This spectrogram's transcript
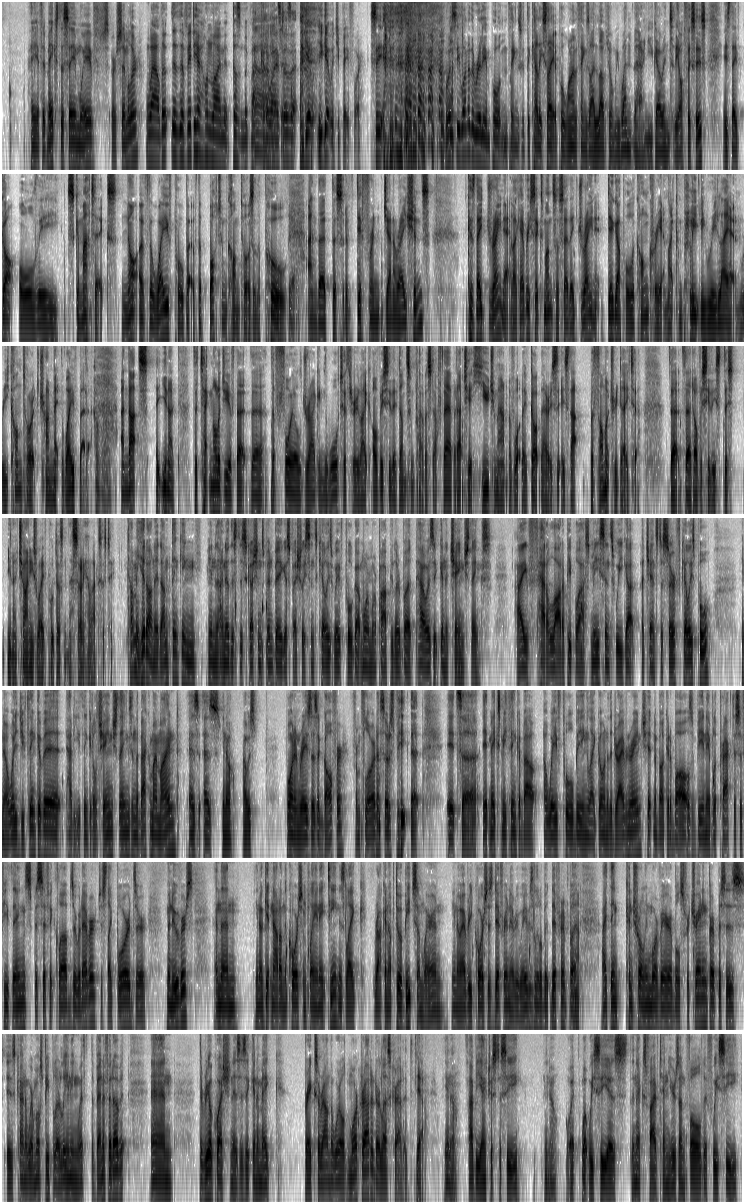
Hey, if it makes the same waves or similar, well, the the, the video online it doesn't look that good a uh, wave, that's does it? You get, you get what you pay for. See, well, see, one of the really important things with the Kelly Slater pool, one of the things I loved when we went there and you go into the offices, is they've got all the schematics, not of the wave pool, but of the bottom contours of the pool Yeah. and the, the sort of different generations. Because they drain it like every six months or so they drain it dig up all the concrete and like completely relay it and recontour it to try and make the wave better. Oh, and that's you know the technology of the, the the foil dragging the water through like obviously they've done some clever stuff there but actually a huge amount of what they've got there is is that bathymetry data that that obviously this this you know Chinese wave pool doesn't necessarily have access to Tommy hit on it. I'm thinking, and I know this discussion's been big, especially since Kelly's wave pool got more and more popular, but how is it going to change things? I've had a lot of people ask me since we got a chance to surf Kelly's pool, you know, what did you think of it? How do you think it'll change things? In the back of my mind, as, as you know, I was born and raised as a golfer from Florida, so to speak, that it's uh, it makes me think about a wave pool being like going to the driving range, hitting a bucket of balls, and being able to practice a few things, specific clubs or whatever, just like boards or maneuvers, and then you know getting out on the course and playing 18 is like rocking up to a beach somewhere, and you know every course is different, every wave is a little bit different, but. Yeah. I think controlling more variables for training purposes is kind of where most people are leaning with the benefit of it. And the real question is is it going to make breaks around the world more crowded or less crowded? yeah you know, I'd be anxious to see, you know, what what we see as the next five, ten years unfold. If we see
